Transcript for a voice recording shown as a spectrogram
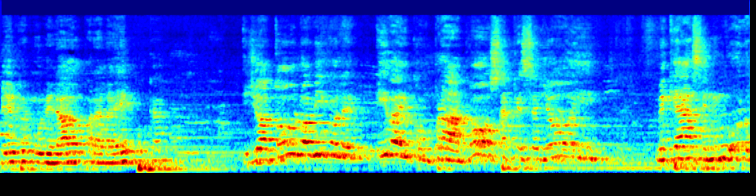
bien remunerado para la época y yo a todos los amigos les iba y compraba cosas, qué sé yo, y me quedaba sin ninguno.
